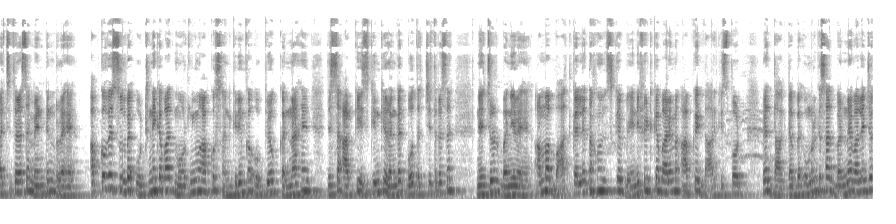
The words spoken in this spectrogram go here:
अच्छी तरह से मेंटेन रहे। आपको वह सुबह उठने के बाद मॉर्निंग में आपको सनक्रीम का उपयोग करना है, जिससे आपकी स्किन की रंगत बहुत अच्छी तरह से नेचुरल बनी रहे अब मैं बात कर लेता हूँ इसके बेनिफिट के बारे में, आपके डार्क स्पॉट वे दाग धब्बे। उम्र के साथ बढ़ने वाले जो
